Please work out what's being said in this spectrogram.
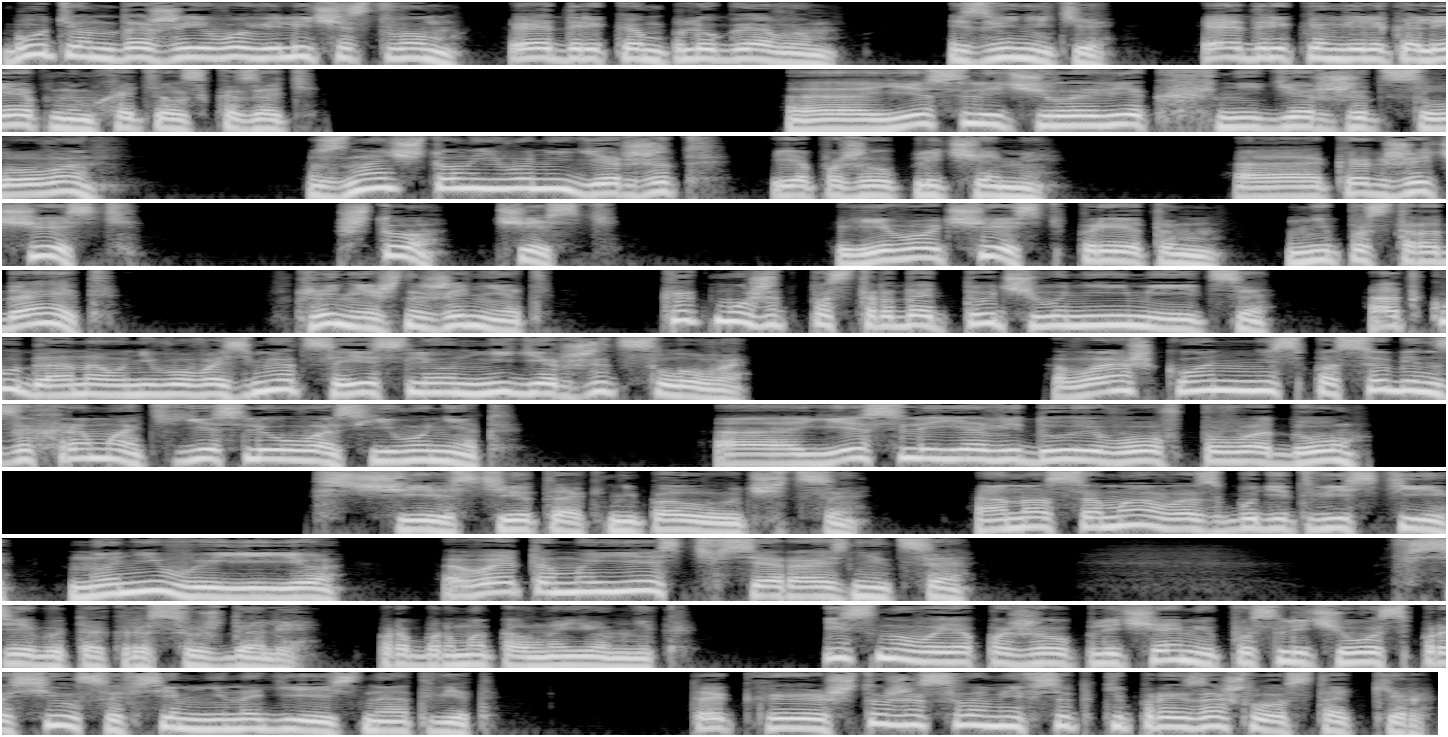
Будь он даже его величеством Эдриком Плюгавым. Извините, Эдриком Великолепным, хотел сказать. А если человек не держит слова, значит, он его не держит, я пожал плечами. А как же честь? Что честь? Его честь при этом не пострадает? Конечно же нет. Как может пострадать то, чего не имеется? Откуда она у него возьмется, если он не держит слова? Ваш конь не способен захромать, если у вас его нет. А если я веду его в поводу? С честью так не получится. Она сама вас будет вести, но не вы ее. В этом и есть вся разница». «Все бы так рассуждали», — пробормотал наемник. И снова я пожал плечами, после чего спросил, совсем не надеясь на ответ. Так э, что же с вами все-таки произошло, Стаккер?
